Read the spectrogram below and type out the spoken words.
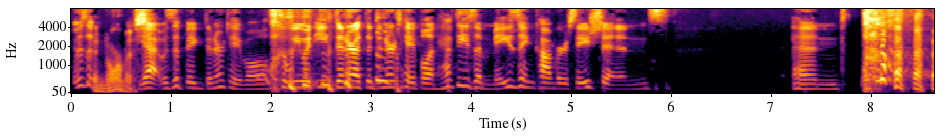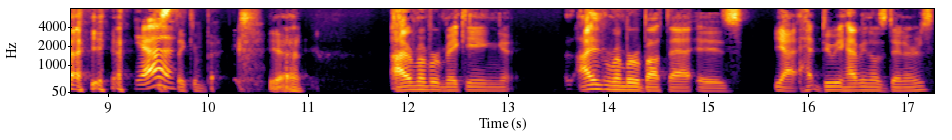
It was a enormous. Yeah, it was a big dinner table. So we would eat dinner at the dinner table and have these amazing conversations. And yeah. yeah, Just thinking back. Yeah. I remember making I remember about that is yeah, ha- doing having those dinners,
